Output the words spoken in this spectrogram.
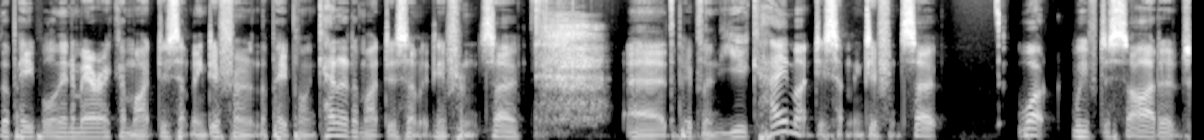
the people in America might do something different, the people in Canada might do something different. So uh, the people in the UK might do something different. So what we've decided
